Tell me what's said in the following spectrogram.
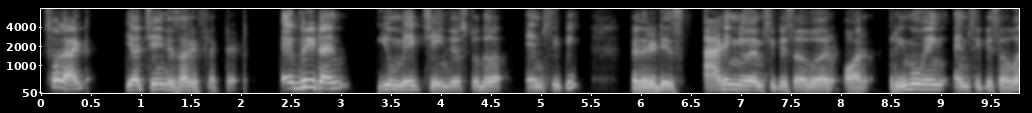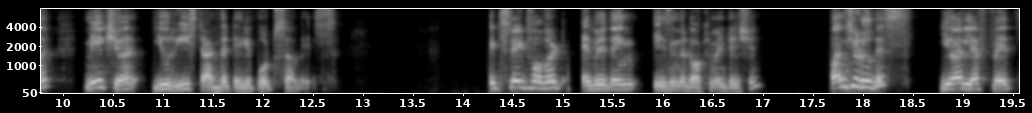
so that your changes are reflected. Every time you make changes to the MCP, whether it is adding new MCP server or removing MCP server, make sure you restart the teleport service. It's straightforward. Everything is in the documentation. Once you do this, you are left with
